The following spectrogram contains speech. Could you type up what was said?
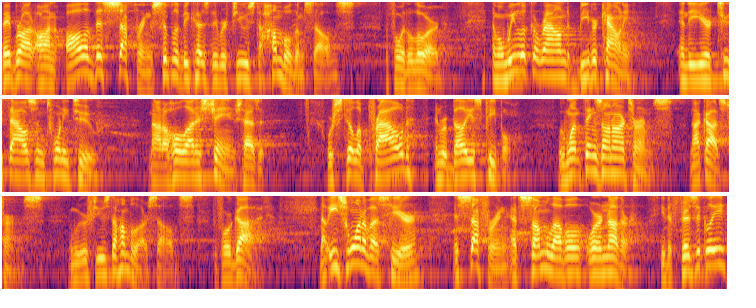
they brought on all of this suffering simply because they refused to humble themselves before the Lord. And when we look around Beaver County in the year 2022, not a whole lot has changed, has it? We're still a proud and rebellious people. We want things on our terms, not God's terms. And we refuse to humble ourselves before God. Now, each one of us here is suffering at some level or another, either physically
